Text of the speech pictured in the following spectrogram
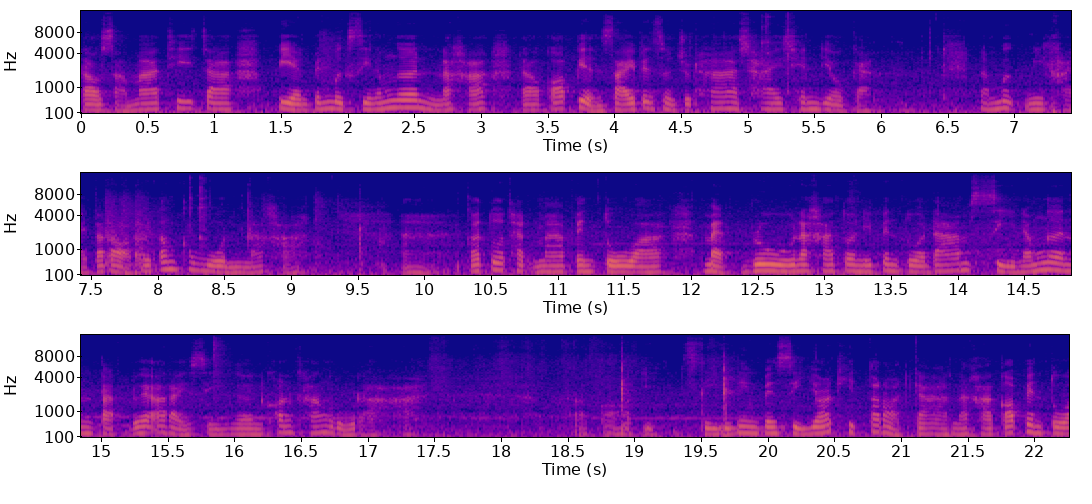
เราสามารถที่จะเปลี่ยนเป็นหมึกสีน้ำเงินนะคะแล้วก็เปลี่ยนไซส์เป็น 0.5 ได้เช่นเดียวกันน้ำหมึกมีขายตลอดไม่ต้องกังวลนะคะ ก็ตัวถัดมาเป็นตัว matte blue นะคะ ตัวนี้เป็นตัวด้ามสีน้ำเงินตัดด้วยอะไหล่สีเงินค่อนข้างหรูหรา แล้วก็อีกสีหนึ่งเป็นสียอดฮิตตลอดการนะคะ ก็เป็นตัว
